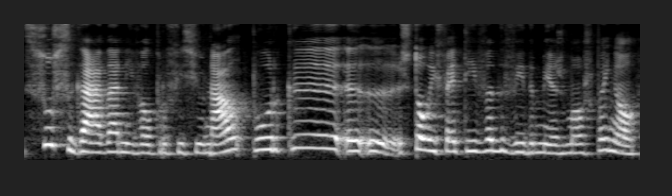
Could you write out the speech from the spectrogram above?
sossegada a nível profissional porque uh, estou efetiva devido mesmo ao espanhol.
